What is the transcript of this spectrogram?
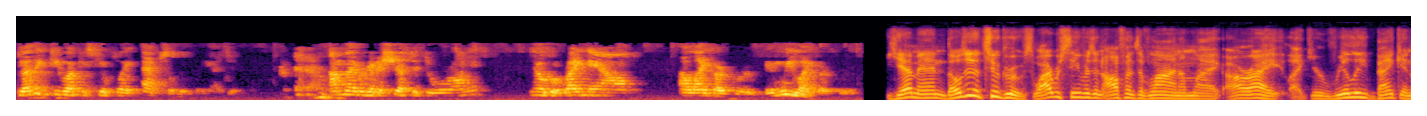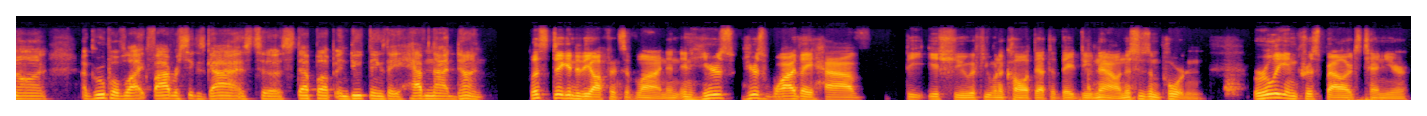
Do I think T.Y. can still play? Absolutely, I do. I'm never going to shut the door on it. You know, but right now, I like our group, and we like our group. Yeah, man. Those are the two groups, wide receivers and offensive line. I'm like, all right, like you're really banking on a group of like five or six guys to step up and do things they have not done. Let's dig into the offensive line. And, and here's here's why they have the issue, if you want to call it that, that they do now. And this is important. Early in Chris Ballard's tenure,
